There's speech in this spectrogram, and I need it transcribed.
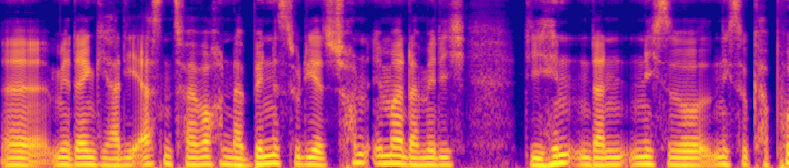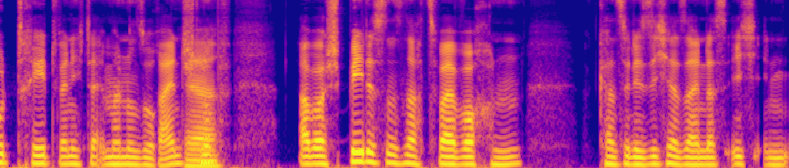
äh, mir denke, ja, die ersten zwei Wochen, da bindest du die jetzt schon immer, damit ich die hinten dann nicht so, nicht so kaputt dreht, wenn ich da immer nur so reinschlupf. Aber spätestens nach zwei Wochen kannst du dir sicher sein, dass ich in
